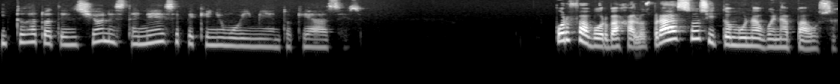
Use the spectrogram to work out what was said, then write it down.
y toda tu atención está en ese pequeño movimiento que haces. Por favor, baja los brazos y toma una buena pausa.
